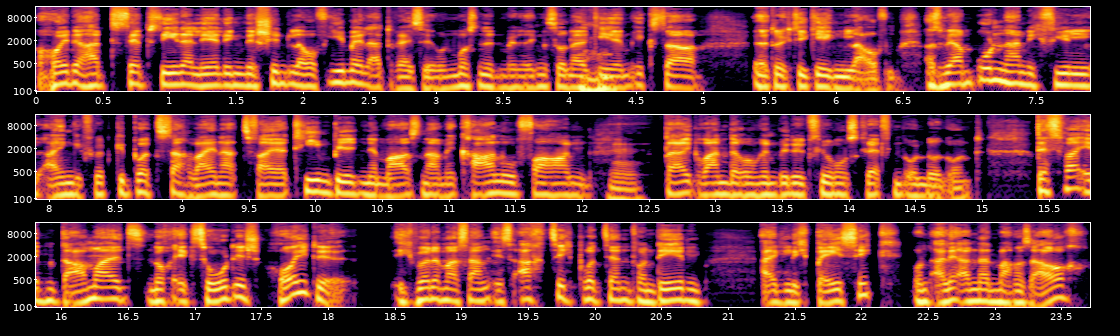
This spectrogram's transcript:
Heute hat selbst jeder Lehrling eine Schindler-auf-E-Mail-Adresse und muss nicht mit irgendeiner mhm. GMX da äh, durch die Gegend laufen. Also wir haben unheimlich viel eingeführt. Geburtstag, Weihnachtsfeier, teambildende Maßnahme, Kanufahren, mhm. Bergwanderungen mit den Führungskräften und, und, und. Das war eben damals noch exotisch. Heute, ich würde mal sagen, ist 80 Prozent von dem eigentlich basic und alle anderen machen es auch,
